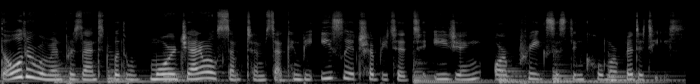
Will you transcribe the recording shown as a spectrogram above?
The older woman presented with more general symptoms that can be easily attributed to aging or pre existing comorbidities.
